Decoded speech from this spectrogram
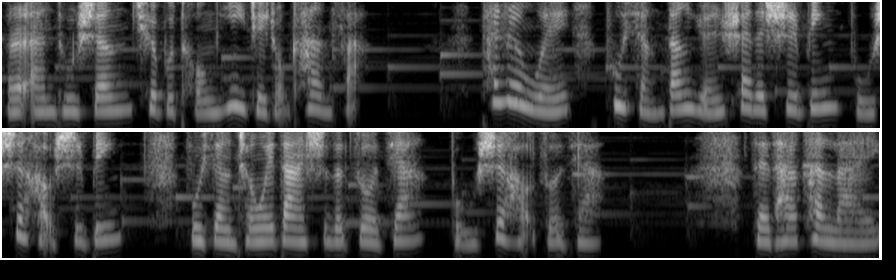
而安徒生却不同意这种看法。他认为，不想当元帅的士兵不是好士兵，不想成为大师的作家不是好作家。在他看来，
